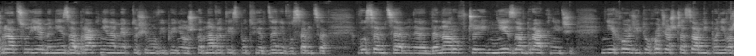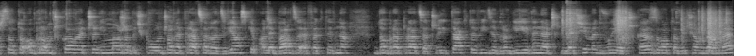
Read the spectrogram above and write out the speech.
pracujemy, nie zabraknie nam, jak to się mówi, pieniążka. Nawet jest potwierdzenie w ósemce, w ósemce e, denarów, czyli nie zabraknie Ci. Nie chodzi tu, chociaż czasami, ponieważ są to obrączkowe, czyli może być połączone praca nad związkiem, ale bardzo efektywna, dobra praca. Czyli tak to widzę, drogie jedyneczki. Lecimy dwójeczkę, złoto wyciągamy,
